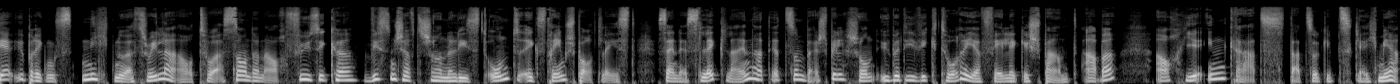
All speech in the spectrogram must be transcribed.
der übrigens nicht nur Thriller-Autor, sondern auch Physiker, Wissenschaftsjournalist und Extremsportler ist. Seine Slackline hat er zum Beispiel schon über die Victoria-Fälle gespannt, aber auch hier in Graz. Dazu gibt's gleich mehr.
